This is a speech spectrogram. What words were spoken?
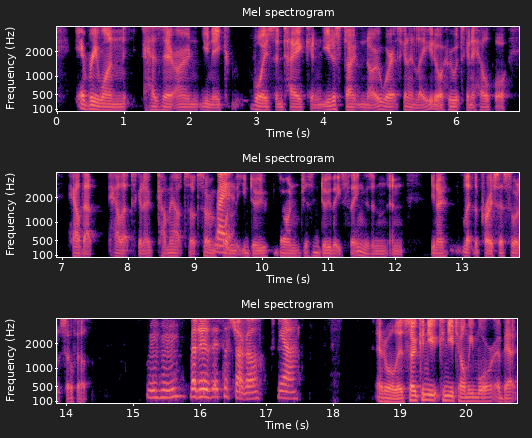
everyone has their own unique voice and take, and you just don't know where it's going to lead or who it's going to help or how that how that's going to come out. So it's so important right. that you do go and just do these things and and you know let the process sort itself out. Mm-hmm. But it is it's a struggle. Yeah. It all is. So can you can you tell me more about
